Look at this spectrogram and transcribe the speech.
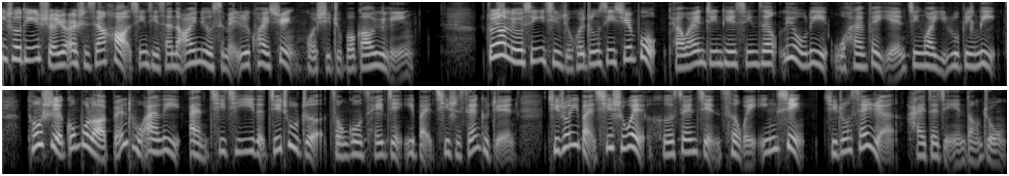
迎收听十二月二十三号星期三的 iNews 每日快讯，我是主播高玉玲。中央流行疫情指挥中心宣布，台湾今天新增六例武汉肺炎境外引入病例，同时也公布了本土案例，按七七一的接触者总共裁减一百七十三个人，其中一百七十位核酸检测为阴性，其中三人还在检验当中。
